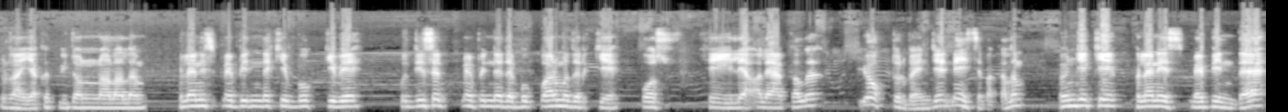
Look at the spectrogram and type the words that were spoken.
Şuradan yakıt bidonunu alalım. Planet map'indeki book gibi bu desert map'inde de book var mıdır ki boss şeyiyle alakalı? Yoktur bence. Neyse bakalım. Önceki Planet map'inde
